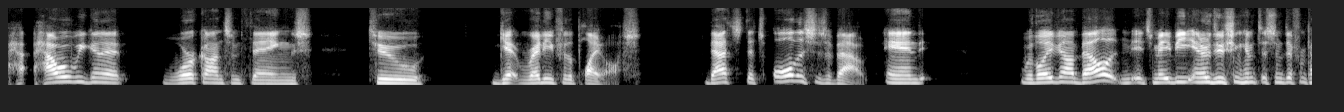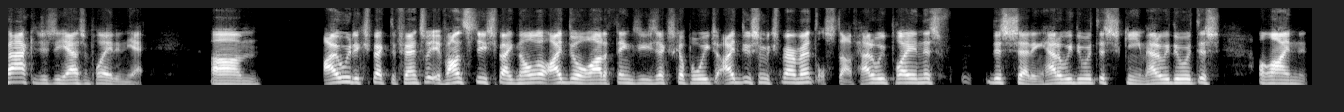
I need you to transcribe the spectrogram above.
h- how are we going to work on some things to get ready for the playoffs? That's that's all this is about. And with Le'Veon Bell, it's maybe introducing him to some different packages he hasn't played in yet. Um, I would expect defensively, if I'm Steve Spagnuolo, I'd do a lot of things these next couple weeks. I'd do some experimental stuff. How do we play in this this setting? How do we do with this scheme? How do we do with this alignment?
